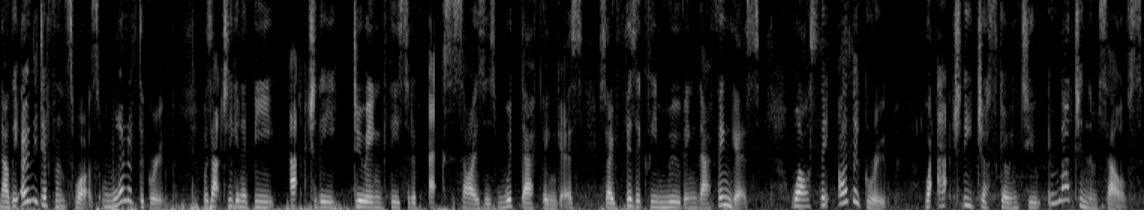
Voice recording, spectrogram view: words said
Now the only difference was one of the group was actually going to be actually doing these sort of exercises with their fingers so physically moving their fingers whilst the other group were actually just going to imagine themselves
